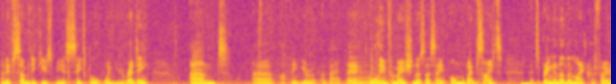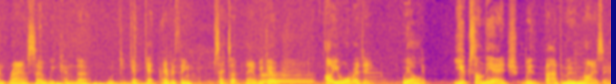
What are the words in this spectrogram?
and if somebody gives me a signal when you're ready and uh, I think you're about there. All the information, as I say, on the website. Let's bring another microphone round so we can uh, we can get get everything set up. There we go. Are you all ready? We are. Ukes on the Edge with Bad Moon Rising.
